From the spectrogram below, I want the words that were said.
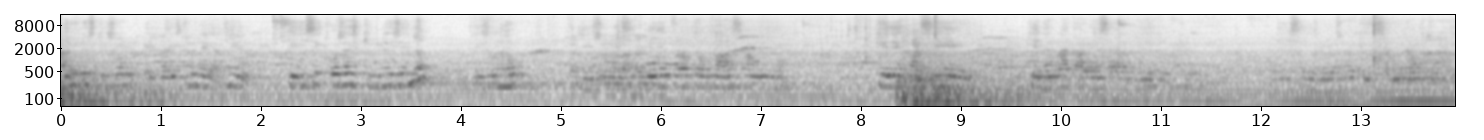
hay unos que son el maestro negativo, que dice cosas que uno dice no, eso no, eso sirve de pronto más a uno que dejarse llenar la cabeza de lo que dice el otro que es una autoridad.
